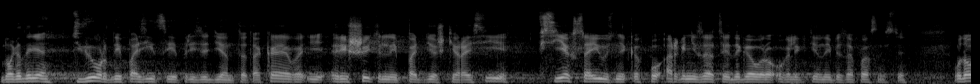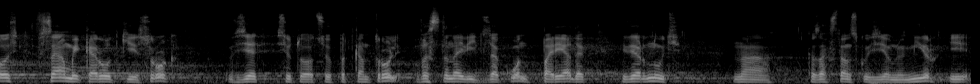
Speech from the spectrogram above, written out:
Благодаря твердой позиции президента Такаева и решительной поддержке России всех союзников по организации договора о коллективной безопасности удалось в самый короткий срок взять ситуацию под контроль, восстановить закон, порядок, вернуть на казахстанскую землю мир и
